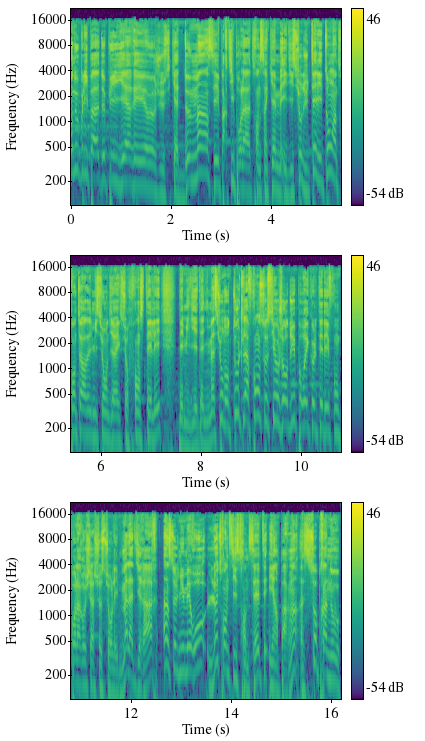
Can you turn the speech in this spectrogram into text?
On n'oublie pas depuis hier et euh, jusqu'à demain, c'est parti pour la 35e édition du Téléthon, un 30 heures d'émission en direct sur France Télé, des milliers d'animations dans toute la France aussi aujourd'hui pour récolter des fonds pour la recherche sur les maladies rares. Un seul numéro, le 3637 et un parrain soprano.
